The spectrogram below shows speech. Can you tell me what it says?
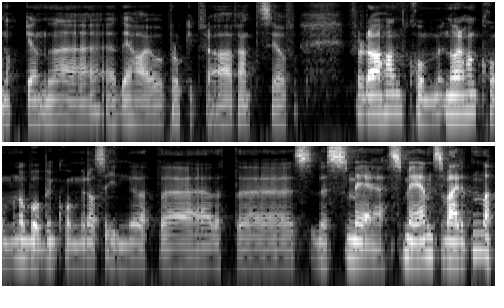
nok en eh, De har jo plukket fra Fantasy. Og, for da han kommer, når han kommer, når Bobbin kommer altså inn i dette, dette det smed, smedens verden, da.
